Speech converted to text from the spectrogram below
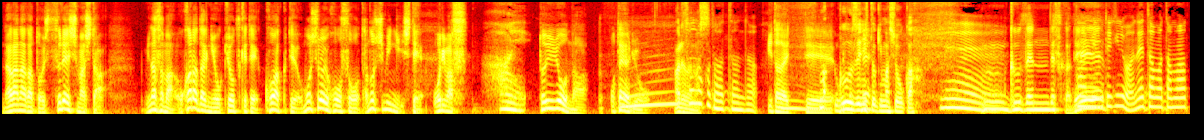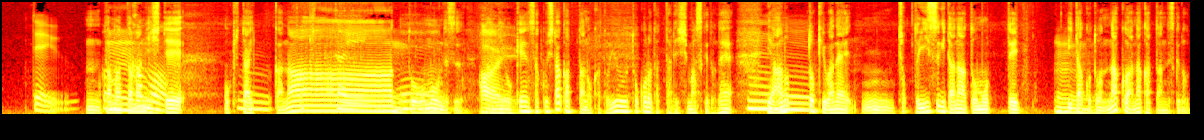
長々と失礼しました。皆様、お体にお気をつけて、怖くて面白い放送を楽しみにしております。はい。というようなお便りをうんありがとうございますそんなことあったんだ。いただいてねまあ、偶然にしときましょうか。ねえ。うん偶然ですかタイミングね。的にはね、たまたまっていう。うん。たまたまにしておきたいかなうんと思うんです。はい何を検索したかったのかというところだったりしますけどね。うんいや、あの時はね、うんちょっと言い過ぎたなと思っていたことなくはなかったんですけど、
